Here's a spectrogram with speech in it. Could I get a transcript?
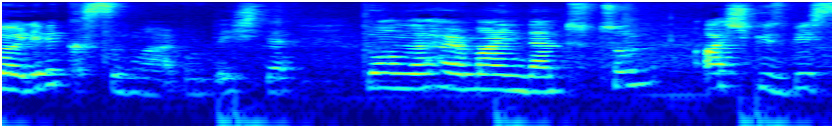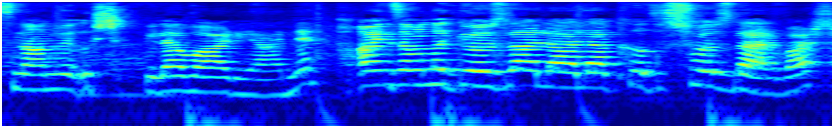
böyle bir kısım var burada işte. Ron ve Hermione'den tutun. Aşk 101 Sinan ve Işık bile var yani. Aynı zamanda gözlerle alakalı sözler var.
